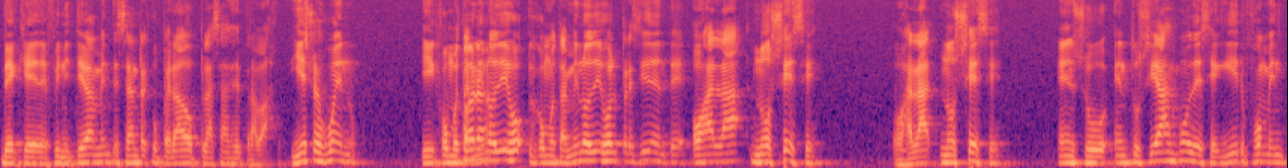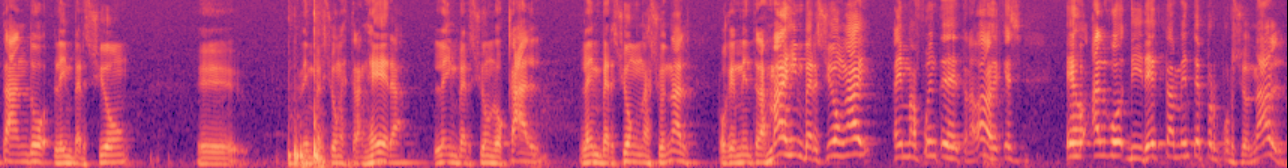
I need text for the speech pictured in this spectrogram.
de que definitivamente se han recuperado plazas de trabajo. Y eso es bueno. Y como también, Ahora- lo, dijo, como también lo dijo el presidente, ojalá no cese, ojalá no cese en su entusiasmo de seguir fomentando la inversión, eh, la inversión extranjera, la inversión local, la inversión nacional. Porque mientras más inversión hay, hay más fuentes de trabajo. Es que es, es algo directamente proporcional.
